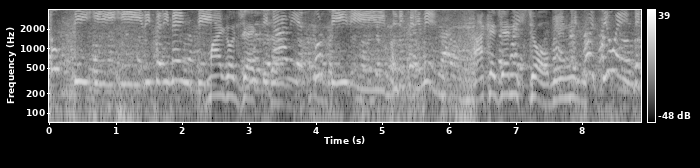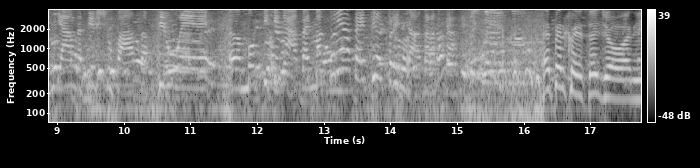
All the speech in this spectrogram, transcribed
tutti i, i riferimenti musicali e sportivi di riferimento. anche Janis Poi- Joplin. eh, e poi più è invecchiata, più è sciupata, più è eh, mortificata e martoriata e più è pregiata la scarpa. E per questo i giovani.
